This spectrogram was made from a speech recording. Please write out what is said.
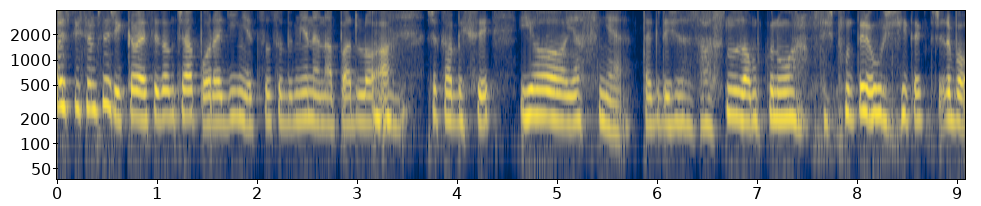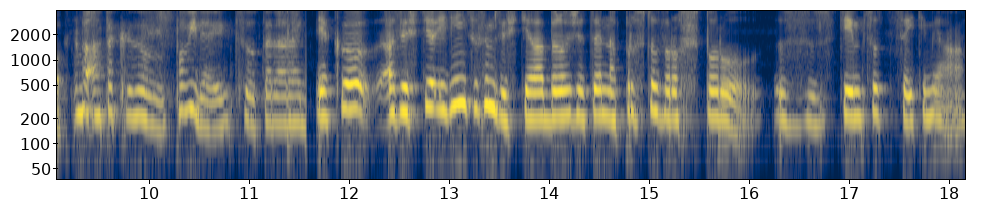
No spíš jsem si říkala, jestli tam třeba poradí něco, co by mě nenapadlo mm-hmm. a mhm. řekla bych si, jo, jasně, tak když zhasnu, zamknu a si špunty do uší, tak třeba, nebo... No a tak eh, povídej, co teda radí. Jako a zjistil, jediné, co jsem zjistila, bylo, že to je naprosto v rozporu s, s tím, co cítím já.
